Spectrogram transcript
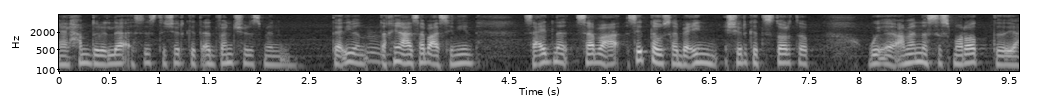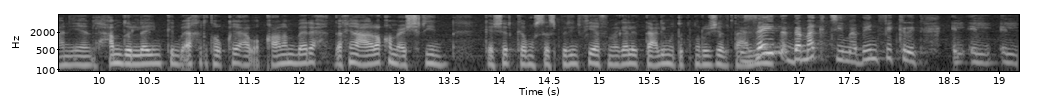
يعني الحمد لله أسست شركة EdVentures من تقريبا داخلين على سبع سنين ساعدنا سبعة 76 شركة startup وعملنا استثمارات يعني الحمد لله يمكن بآخر توقيع وقعنا امبارح داخلين على رقم 20 كشركة مستثمرين فيها في مجال التعليم وتكنولوجيا التعليم إزاي دمجتي ما بين فكرة ال ال ال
